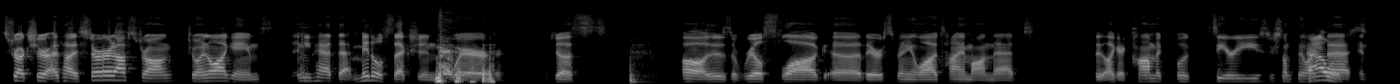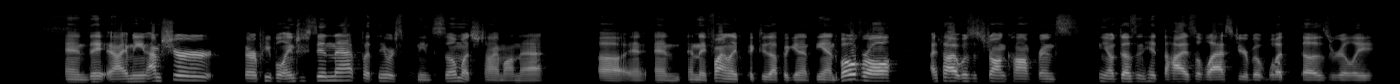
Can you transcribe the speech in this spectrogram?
structure, I thought it started off strong, showing a lot of games. Then you had that middle section where just oh, it was a real slog. Uh, they were spending a lot of time on that. Like a comic book series or something like that? And, and they, I mean, I'm sure there are people interested in that, but they were spending so much time on that. Uh, and, and and they finally picked it up again at the end. But overall, I thought it was a strong conference. You know, doesn't hit the highs of last year, but what does really?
